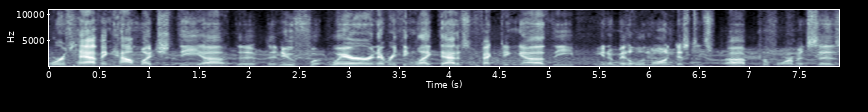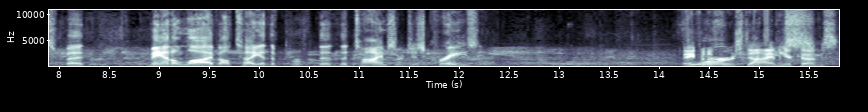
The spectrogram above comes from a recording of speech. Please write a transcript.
worth having how much the, uh, the, the new footwear and everything like that is affecting uh, the, you know, middle and long distance uh, performances. But, man alive, I'll tell you, the, the, the times are just crazy. Hey, for the first time, here comes.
